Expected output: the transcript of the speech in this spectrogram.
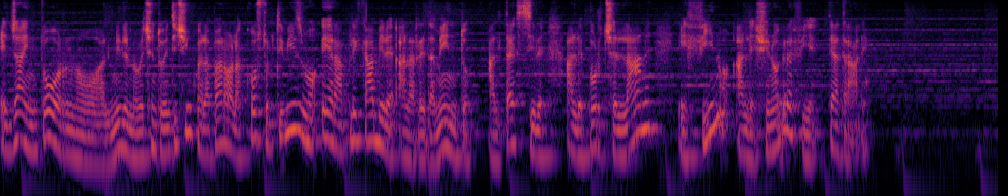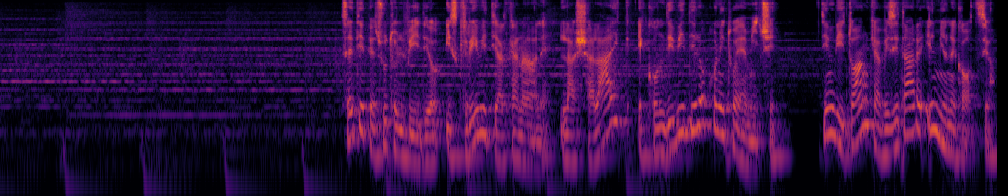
e già intorno al 1925 la parola costruttivismo era applicabile all'arredamento, al tessile, alle porcellane e fino alle scenografie teatrali. Se ti è piaciuto il video iscriviti al canale, lascia like e condividilo con i tuoi amici. Ti invito anche a visitare il mio negozio.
